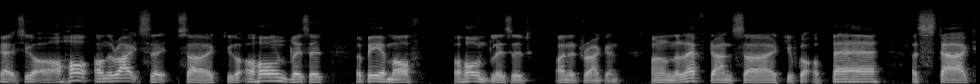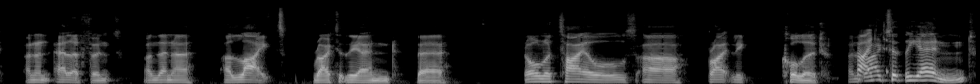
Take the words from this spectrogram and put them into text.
Yeah, so you got a ho- on the right side. You got a horned lizard, a behemoth, a horned lizard, and a dragon. And on the left hand side, you've got a bear, a stag, and an elephant, and then a, a light right at the end there. And all the tiles are brightly coloured. And Right. right at the end,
